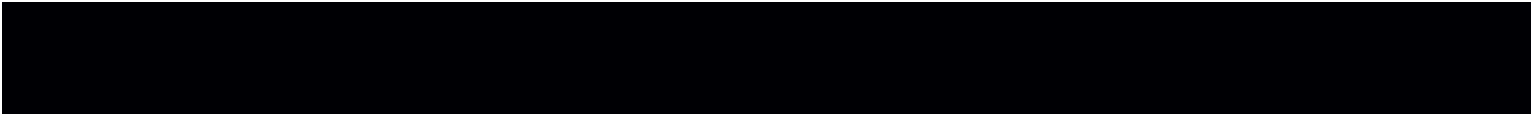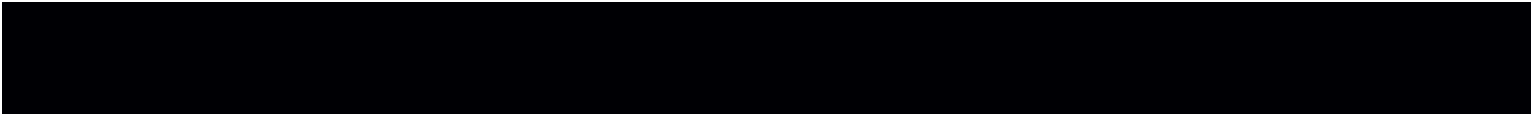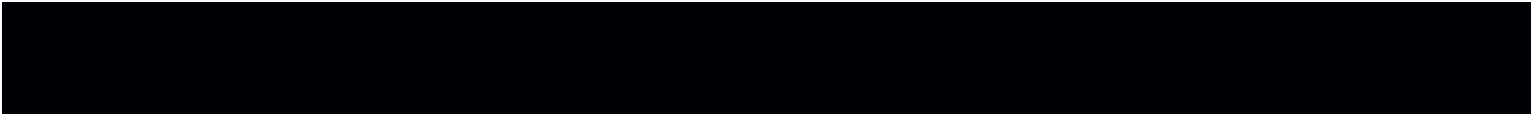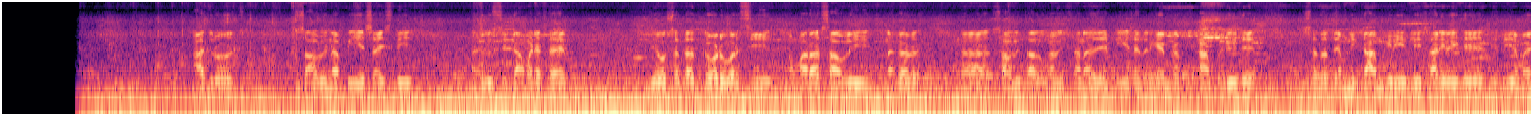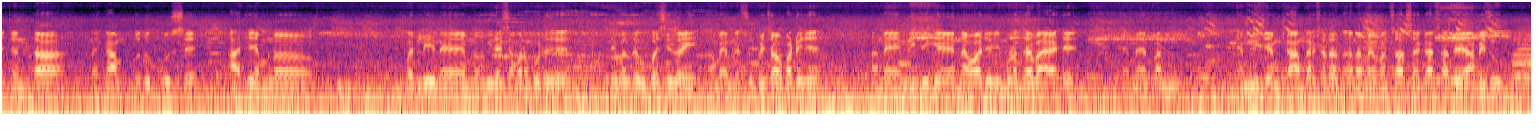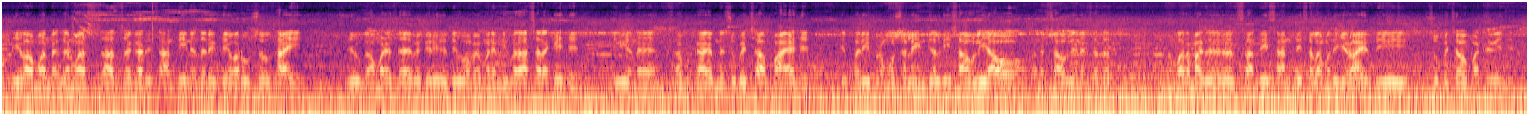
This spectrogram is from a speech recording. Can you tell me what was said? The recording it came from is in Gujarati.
આજરોજ સાવલીના પીએસઆઈ શ્રી અનિરુદ્ધસિંહ કામડિયા સાહેબ, જેઓ સતત દોઢ વર્ષથી અમારા સાવલી નગર સાવલી તાલુકા વિસ્તારના જે પીએસઆઈ તરીકે એમને કામ કર્યું છે. સતત એમની કામગીરી એટલી સારી રહી છે, જેથી અમે જનતા અને ગામ બધું ખુશ છે. આજે એમનો બદલીને એમનો વિદાય સમારંભ ગોઠવ્યો છે. તે બદલ ઉપસ્થિત રહી, અમે એમને શુભેચ્છાઓ પાઠવી છે. અને એમની જગ્યાએ નવા જે લીંબોડા સાહેબ આવ્યા છે એમને પણ એમની જેમ કામ કરે સતત અને અમે પણ સાથ સહકાર સાથે આપીશું. તેવા અમારા નગરમાં સાથ સહકારથી શાંતિ અને દરેક તહેવાર ઉત્સવ થાય તેવું કામડે સાહેબે કર્યું છે, તેવું અમે પણ એમની પર આશા રાખીએ છીએ. એવી અને સાહેબને શુભેચ્છા આપવા આવ્યા છે કે ફરી પ્રમોશન લઈને જલ્દી સાવલી આવો અને સાવલીને સતત તમારા માર્ગદર્શન સાથે શાંતિ, સલામતી જળવાય તેવી શુભેચ્છાઓ પાઠવીએ છીએ.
